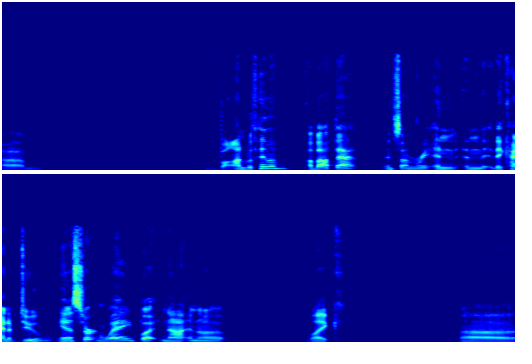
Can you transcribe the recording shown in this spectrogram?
um, bond with him about that in some re- and and they kind of do in a certain way, but not in a like uh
